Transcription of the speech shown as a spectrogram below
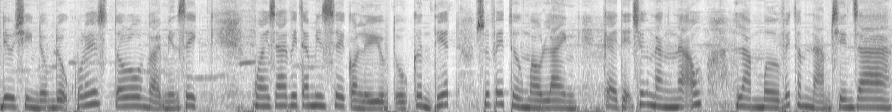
điều chỉnh nồng độ cholesterol và miễn dịch. Ngoài ra vitamin C còn là yếu tố cần thiết giúp vết thương màu lành, cải thiện chức năng não, làm mờ vết thâm nám trên da.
